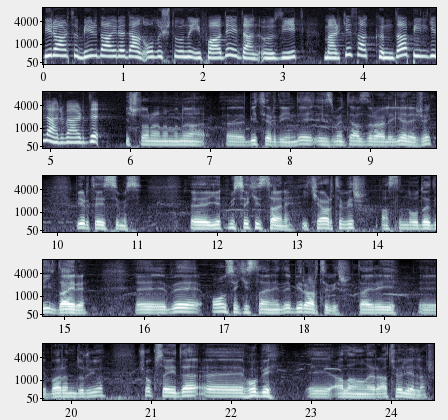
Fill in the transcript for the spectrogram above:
1 artı 1 daireden oluştuğunu ifade eden Özyiğit, merkez hakkında bilgiler verdi. iç donanımını e, bitirdiğinde hizmete hazır hale gelecek bir tesisimiz. E, 78 tane 2 artı 1 aslında o da değil daire E, ve 18 tane de 1 artı 1 daireyi e, barındırıyor. Çok sayıda e, hobi e, alanları, atölyeler.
